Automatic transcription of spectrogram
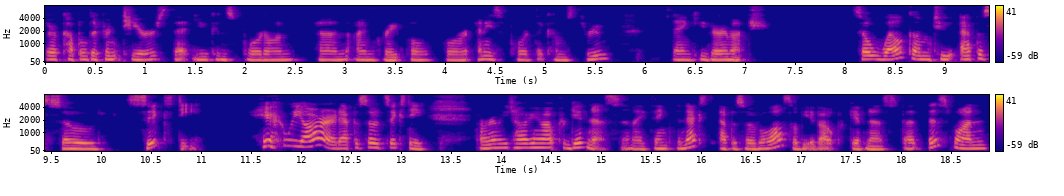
There are a couple different tiers that you can support on and I'm grateful for any support that comes through. Thank you very much. So welcome to episode 60 here we are at episode 60. We're going to be talking about forgiveness. And I think the next episode will also be about forgiveness. But this one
